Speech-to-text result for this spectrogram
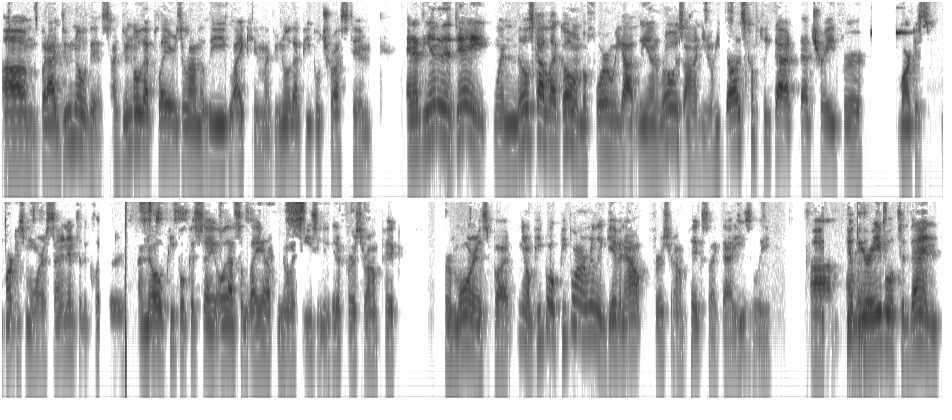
Um, but I do know this. I do know that players around the league like him. I do know that people trust him. And at the end of the day, when Mills got let go and before we got Leon Rose on, you know, he does complete that that trade for Marcus Marcus Morris, sending him to the Clippers. I know people could say, "Oh, that's a layup." You know, it's easy to get a first round pick for Morris, but you know, people people aren't really giving out first round picks like that easily. Um, and we were able to then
